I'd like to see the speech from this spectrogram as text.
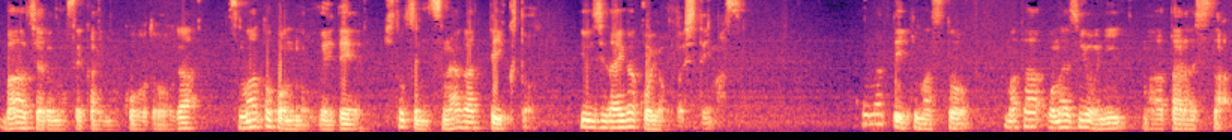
バーチャルの世界の行動がスマートフォンの上で一つにつながっていくという時代が来ようとしています。こうなっていきますと、また同じように、ま新しさ、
